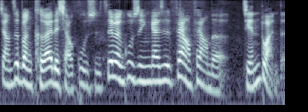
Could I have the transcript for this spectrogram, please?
讲这本可爱的小故事。这本故事应该是非常非常的简短的，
